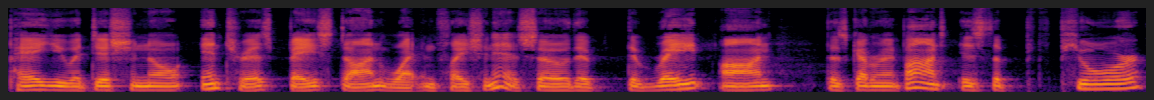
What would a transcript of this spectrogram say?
pay you additional interest based on what inflation is. So the, the rate on those government bonds is the pure,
